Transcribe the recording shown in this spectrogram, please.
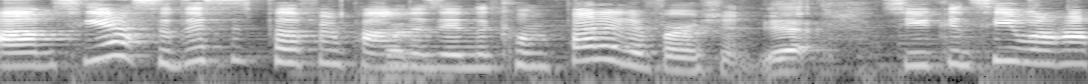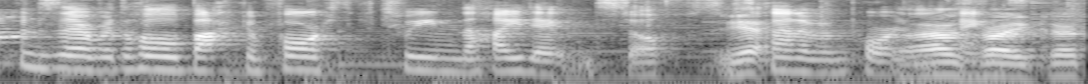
Um, so yeah, so this is Pilfering Pandas in the competitive version. yeah, So you can see what happens there with the whole back and forth between the hideout and stuff. So Yeah. it's kind of important. that was things. very good.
